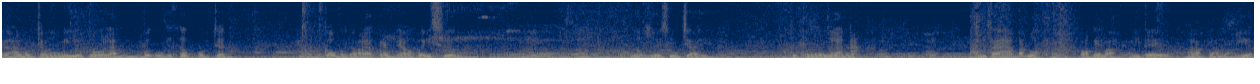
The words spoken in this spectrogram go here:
là một trong những yếu tố làm vững cái khớp cổ chân. Cộng với đó là kèm theo gãy xương ờ, ở đầu dưới xương chày, tổn thương rất là nặng chúng ta bắt buộc phải có cái bảo hiểm y tế hoặc là bảo hiểm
